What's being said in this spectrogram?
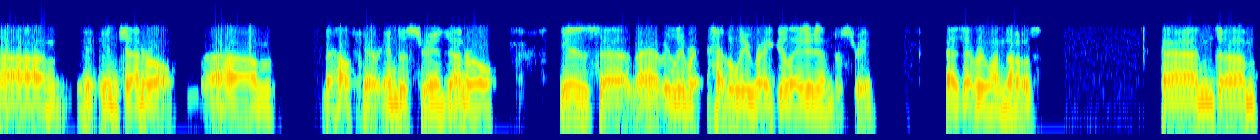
um, in general, um, the healthcare industry in general, is uh, a heavily heavily regulated industry, as everyone knows, and um,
